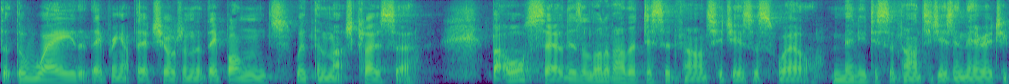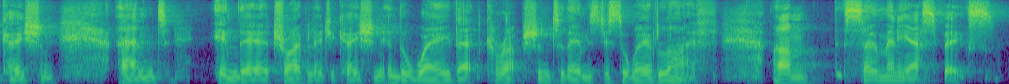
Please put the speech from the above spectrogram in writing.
that the way that they bring up their children, that they bond with them much closer but also, there's a lot of other disadvantages as well, many disadvantages in their education and in their tribal education, in the way that corruption to them is just a way of life. Um, so many aspects.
